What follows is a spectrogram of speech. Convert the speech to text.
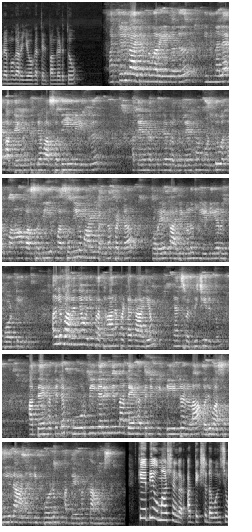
പ്രമുഖർ യോഗത്തിൽ പങ്കെടുത്തു. മറ്റൊരു കാര്യം എന്ന് പറയുന്നത് ഇന്നലെ അദ്ദേഹത്തിന്റെ വസതിയിലേക്ക് അദ്ദേഹത്തിന്റെ മൃതദേഹം കൊണ്ടുവന്നപ്പോൾ ആ വസതിയും വസതിയുമായി ബന്ധപ്പെട്ട കുറേ കാര്യങ്ങൾ മീഡിയ റിപ്പോർട്ട് ചെയ്തു. അതിൽ പറഞ്ഞ ഒരു പ്രധാനപ്പെട്ട കാര്യം ഞാൻ ശ്രദ്ധിച്ചിരുന്നു. അദ്ദേഹത്തിന്റെ പൂർവികരിൽ നിന്ന് അദ്ദേഹത്തിന് കിട്ടിയിട്ടുള്ള ഒരു വസതിയിലാണ് ഇപ്പോഴും അദ്ദേഹം താമസിക്കുന്നത്. കെ പി ഉമാശങ്കർ അധ്യക്ഷത വഹിച്ചു.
